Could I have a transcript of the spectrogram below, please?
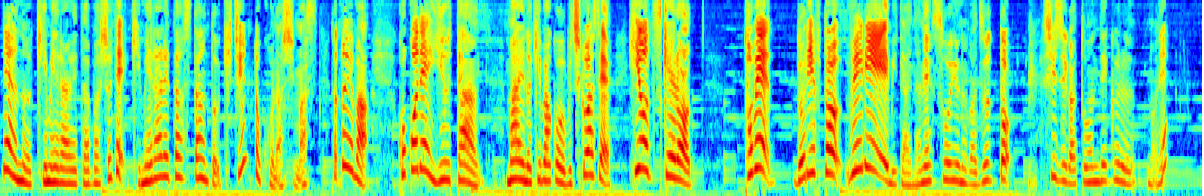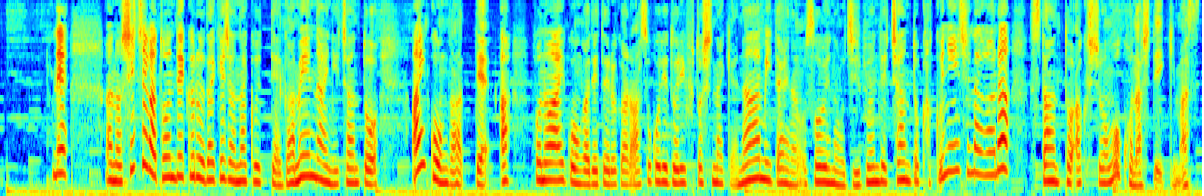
で、あの、決められた場所で決められたスタントをきちんとこなします。例えば、ここで U ターン、前の木箱をぶち壊せ、火をつけろ、飛べドリフトウィリーみたいなね、そういうのがずっと 指示が飛んでくるのね。で、あの、指示が飛んでくるだけじゃなくって、画面内にちゃんとアイコンがあって、あ、このアイコンが出てるからあそこでドリフトしなきゃな、みたいな、そういうのを自分でちゃんと確認しながら、スタントアクションをこなしていきます。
